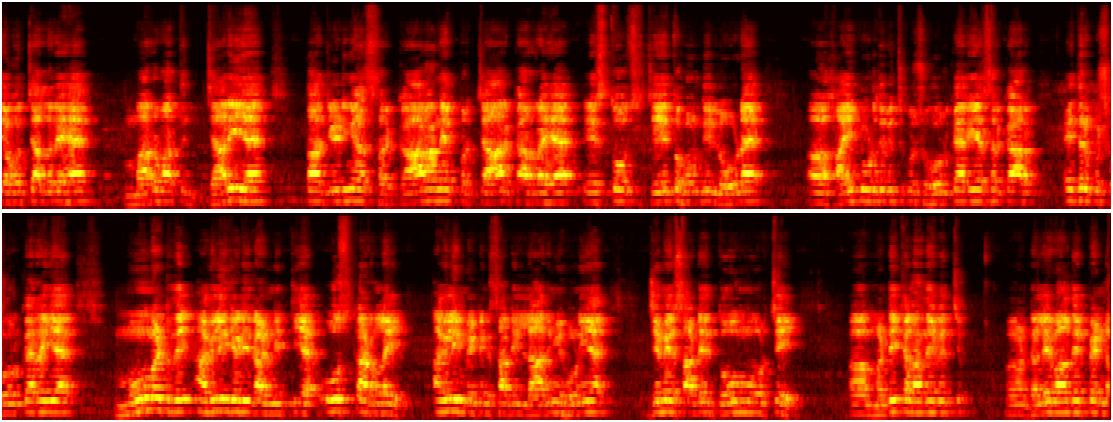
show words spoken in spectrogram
ਤਿਉਂ ਚੱਲ ਰਿਹਾ ਹੈ ਮਰਵਤ ਜਾਰੀ ਹੈ, ਤਾਂ ਜਿਹੜੀਆਂ ਸਰਕਾਰਾਂ ਨੇ ਪ੍ਰਚਾਰ ਕਰ ਰਿਹਾ ਇਸ ਤੋਂ ਸੁਚੇਤ ਹੋਣ ਦੀ ਲੋੜ ਹੈ। ਹਾਈ ਕੋਰਟ ਦੇ ਵਿੱਚ ਕੁਝ ਹੋਰ ਕਹਿ ਰਹੀ ਹੈ ਸਰਕਾਰ, ਇੱਧਰ ਕੁਝ ਹੋਰ ਕਰ ਰਹੀ ਹੈ। ਮੂਵਮੈਂਟ ਦੀ ਅਗਲੀ ਜਿਹੜੀ ਰਣਨੀਤੀ ਹੈ, ਉਸ ਘੜ ਲਈ ਅਗਲੀ ਮੀਟਿੰਗ ਸਾਡੀ ਲਾਜ਼ਮੀ ਹੋਣੀ ਹੈ। ਜਿਵੇਂ ਸਾਡੇ ਦੋ ਮੋਰਚੇ ਮੰਡੀ ਕਲਾਂ ਦੇ ਵਿੱਚ ਡੱਲੇਵਾਲ ਦੇ ਪਿੰਡ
